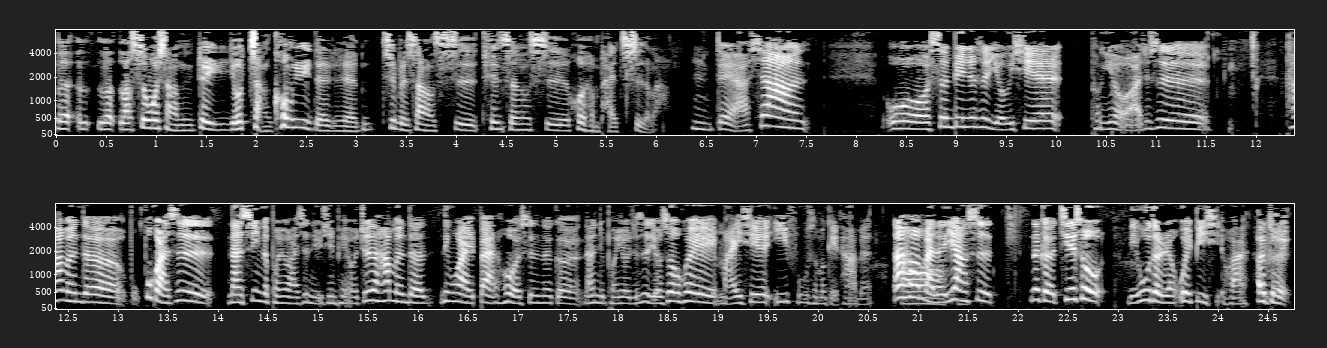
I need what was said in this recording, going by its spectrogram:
那呃老老师，我想你对于有掌控欲的人，基本上是天生是会很排斥的吧？嗯，对啊，像我身边就是有一些朋友啊，就是他们的不不管是男性的朋友还是女性朋友，就是他们的另外一半或者是那个男女朋友，就是有时候会买一些衣服什么给他们，那他们买的样式，那个接受礼物的人未必喜欢。啊，对，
